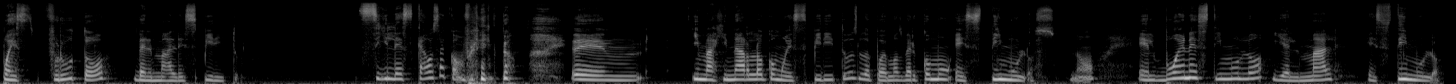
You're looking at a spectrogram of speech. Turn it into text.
Pues fruto del mal espíritu. Si les causa conflicto em, imaginarlo como espíritus, lo podemos ver como estímulos, ¿no? El buen estímulo y el mal estímulo.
